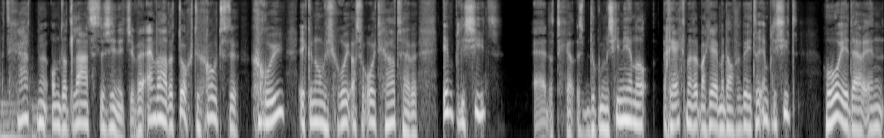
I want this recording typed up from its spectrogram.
Het gaat me om dat laatste zinnetje. En we hadden toch de grootste groei, economische groei, als we ooit gehad hebben. Impliciet, eh, dat doe ik misschien niet helemaal recht, maar dat mag jij me dan verbeteren. Impliciet hoor je daarin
